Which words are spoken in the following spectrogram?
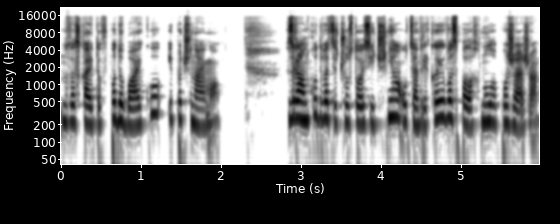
Натискайте вподобайку і починаємо. Зранку, 26 січня, у центрі Києва спалахнула пожежа.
